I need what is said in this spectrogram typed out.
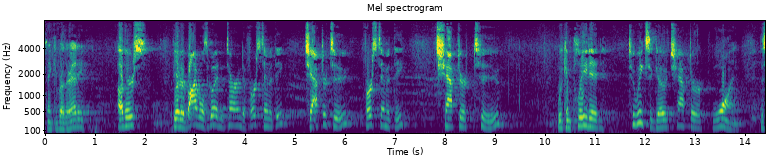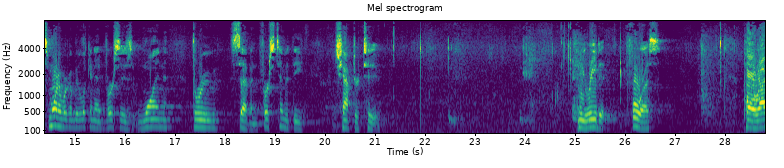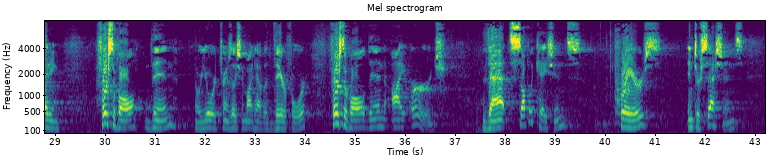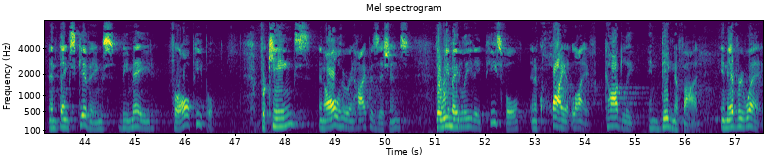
Thank you, Brother Eddie. Others, if you have your Bibles, go ahead and turn to 1 Timothy chapter 2. 1 Timothy chapter 2. We completed two weeks ago chapter 1. This morning we're going to be looking at verses 1 through 7. 1 Timothy chapter 2. Let me read it for us. Paul writing, First of all, then, or your translation might have a therefore. First of all, then I urge that supplications, prayers, intercessions, and thanksgivings be made for all people, for kings and all who are in high positions, that we may lead a peaceful and a quiet life, godly and dignified in every way.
